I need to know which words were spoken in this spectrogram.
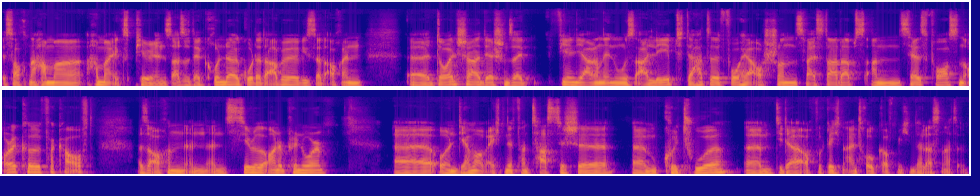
ist auch eine Hammer Hammer Experience. Also der Gründer Godard Abel, wie gesagt, auch ein äh, Deutscher, der schon seit vielen Jahren in den USA lebt. Der hatte vorher auch schon zwei Startups an Salesforce und Oracle verkauft, also auch ein, ein, ein Serial Entrepreneur. Äh, und die haben auch echt eine fantastische ähm, Kultur, ähm, die da auch wirklich einen Eindruck auf mich hinterlassen hatte.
